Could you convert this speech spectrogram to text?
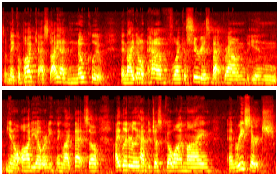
to make a podcast. I had no clue. And I don't have like a serious background in, you know, audio or anything like that. So I literally had to just go online and research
